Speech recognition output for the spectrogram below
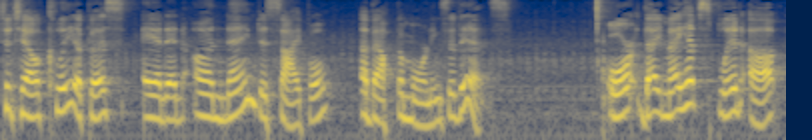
to tell Cleopas and an unnamed disciple about the morning's events. Or they may have split up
